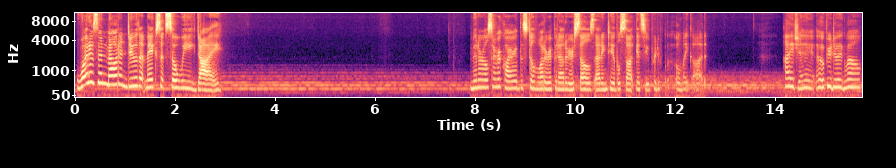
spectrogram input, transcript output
What is in Mountain Dew that makes it so we die? Minerals are required. The still water rip it out of your cells. Adding table salt gets you pretty... Oh my god. Hi Jay, I hope you're doing well.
